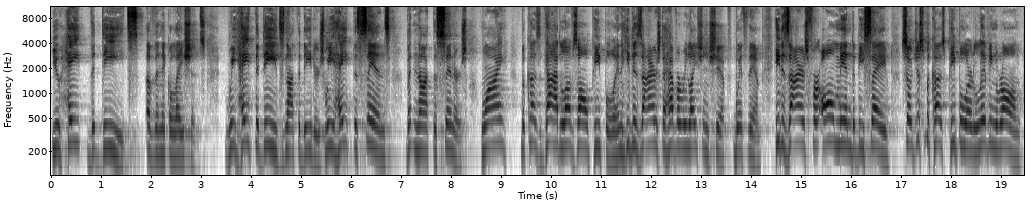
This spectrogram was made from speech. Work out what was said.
You hate the deeds of the Nicolaitans. We hate the deeds, not the deeders. We hate the sins, but not the sinners. Why? Because God loves all people and He desires to have a relationship with them. He desires for all men to be saved. So just because people are living wrong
